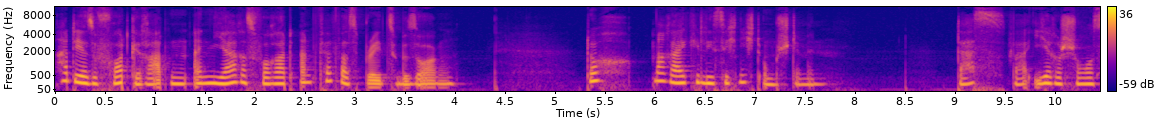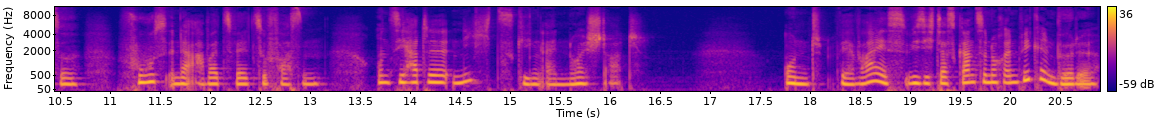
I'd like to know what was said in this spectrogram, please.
hatte ihr sofort geraten, einen Jahresvorrat an Pfefferspray zu besorgen. Doch Mareike ließ sich nicht umstimmen. Das war ihre Chance, Fuß in der Arbeitswelt zu fassen, und sie hatte nichts gegen einen Neustart. Und wer weiß, wie sich das Ganze noch entwickeln würde.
